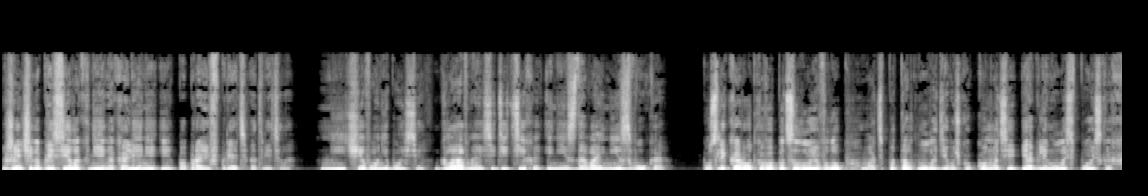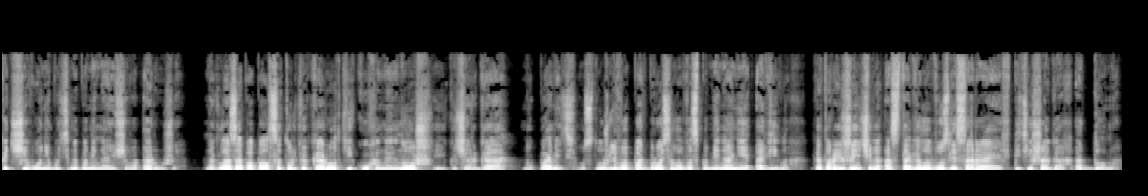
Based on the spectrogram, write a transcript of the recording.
Женщина присела к ней на колени и, поправив прядь, ответила. «Ничего не бойся. Главное, сиди тихо и не издавай ни звука». После короткого поцелуя в лоб мать подтолкнула девочку к комнате и оглянулась в поисках хоть чего-нибудь напоминающего оружие. На глаза попался только короткий кухонный нож и кочерга, но память услужливо подбросила воспоминания о вилах, которые женщина оставила возле сарая в пяти шагах от дома.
